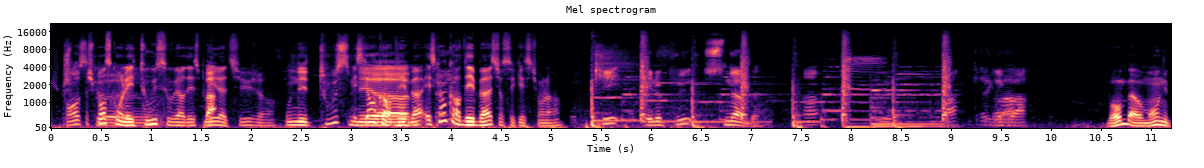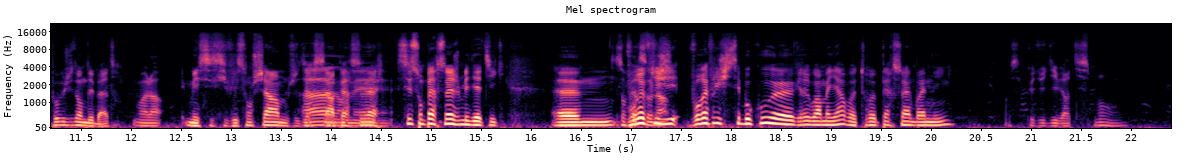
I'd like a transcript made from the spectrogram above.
je pense je pense que- qu'on l'est tous ouverts d'esprit Bah, là-dessus. Genre. On est tous, mais. Est-ce qu'il y a encore euh, débat Est-ce qu'il y a encore débat sur ces questions-là? Qui est le plus snob? 1, 2, 3. Grégoire. Bon, bah au moins, on n'est pas obligé d'en débattre. Voilà. Mais c'est ce qui fait son charme. Je veux dire, Ah, c'est un non, personnage. mais- C'est son personnage médiatique. Euh, son vous, persona. réfléchissez, vous réfléchissez beaucoup, euh, Grégoire Maillard, votre personal branding? C'est que du divertissement. hein.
